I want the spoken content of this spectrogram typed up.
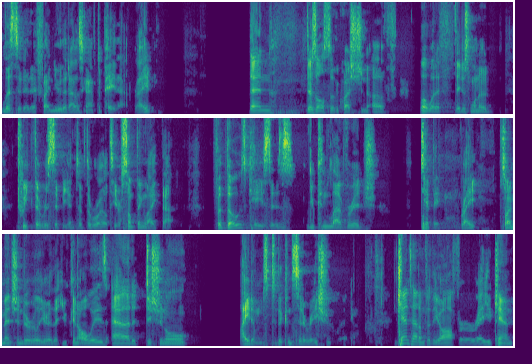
listed it if I knew that I was going to have to pay that, right? Then there's also the question of, well, what if they just want to tweak the recipient of the royalty or something like that. For those cases, you can leverage tipping, right? So I mentioned earlier that you can always add additional items to the consideration array. You can't add them to the offer array. You can't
